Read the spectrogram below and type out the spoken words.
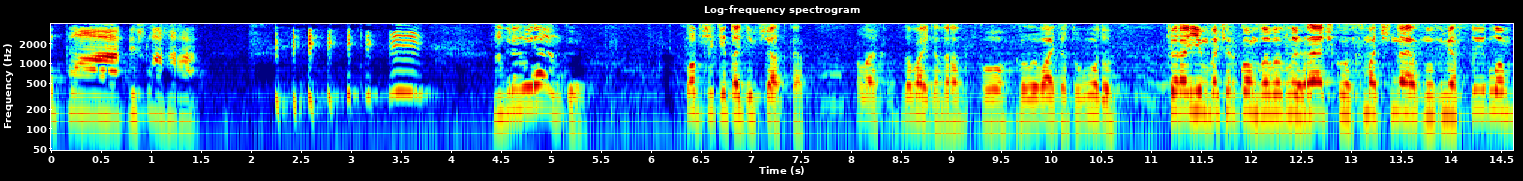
Опа, пішла жара. Доброго ранку. Хлопчики та дівчатка. Олег, давайте зараз повиливайте ту воду. Вчора їм вечірком завезли гречку смачнезну з м'ясидлом.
